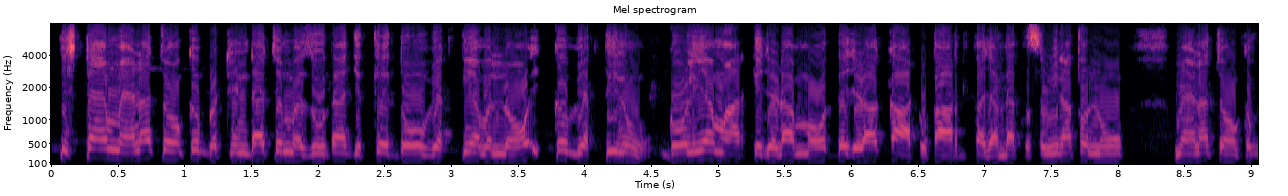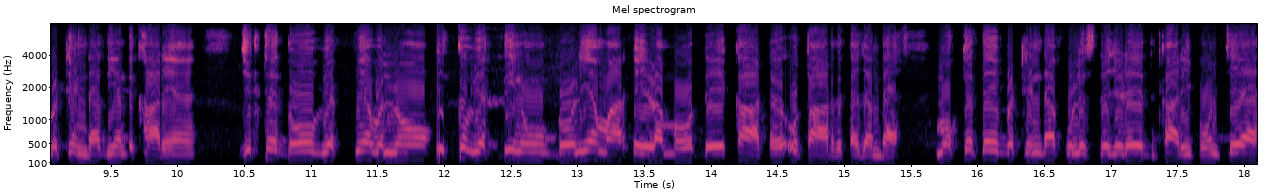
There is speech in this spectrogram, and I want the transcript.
ਇਸ ਟਾਈਮ ਮਹਿਣਾ ਚੌਕ ਬਠਿੰਡਾ 'ਚ ਮੌਜੂਦ ਹੈ ਜਿੱਥੇ ਦੋ ਵਿਅਕਤੀਆਂ ਵੱਲੋਂ ਇੱਕ ਵਿਅਕਤੀ ਨੂੰ ਗੋਲੀਆਂ ਮਾਰ ਕੇ ਜਿਹੜਾ ਮੌਤ ਦੇ ਜਿਹੜਾ ਘਾਟ ਉਤਾਰ ਦਿੱਤਾ ਜਾਂਦਾ। ਤਸਵੀਰਾਂ ਤੁਹਾਨੂੰ ਮਹਿਣਾ ਚੌਕ ਬਠਿੰਡਾ ਦੀਆਂ ਦਿਖਾ ਰਿਹਾ ਹਾਂ ਜਿੱਥੇ ਦੋ ਵਿਅਕਤੀਆਂ ਵੱਲੋਂ ਇੱਕ ਵਿਅਕਤੀ ਨੂੰ ਗੋਲੀਆਂ ਮਾਰ ਕੇ ਜਿਹੜਾ ਮੌਤ ਦੇ ਘਾਟ ਉਤਾਰ ਦਿੱਤਾ ਜਾਂਦਾ ਹੈ। ਮੌਕੇ ਤੇ ਬਠਿੰਡਾ ਪੁਲਿਸ ਦੇ ਜਿਹੜੇ ਅਧਿਕਾਰੀ ਪਹੁੰਚੇ ਆ।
